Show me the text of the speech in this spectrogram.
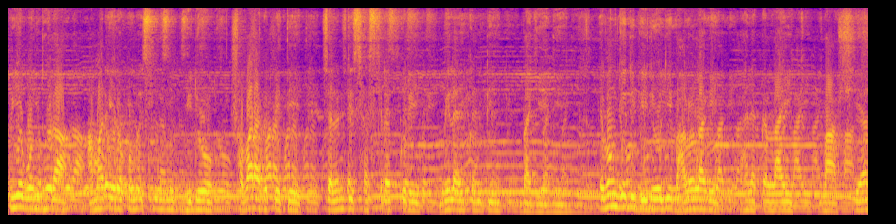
প্রিয় বন্ধুরা, আমার এরকম ইসলামিক ভিডিও সবার আগে পেতে চ্যানেলটি সাবস্ক্রাইব করে বেল আইকনটি বাজিয়ে দিন। এবং যদি ভিডিওটি ভালো লাগে, তাহলে একটা লাইক বা শেয়ার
